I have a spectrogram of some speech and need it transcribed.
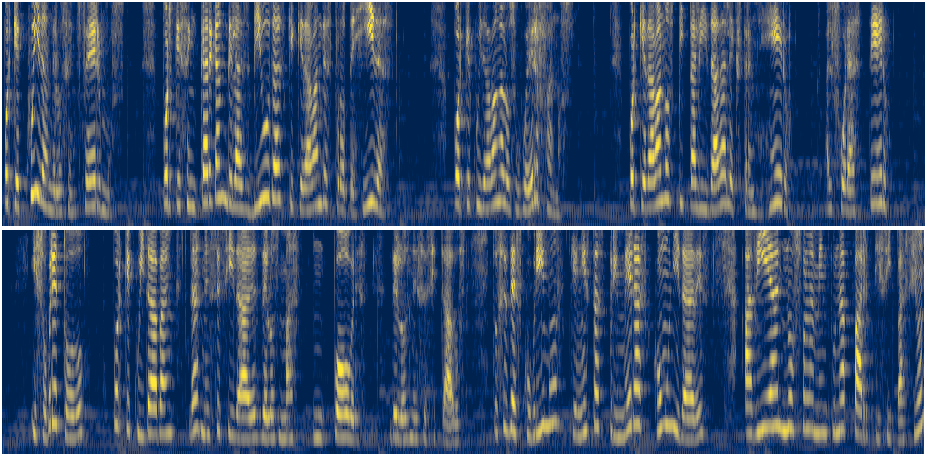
porque cuidan de los enfermos, porque se encargan de las viudas que quedaban desprotegidas, porque cuidaban a los huérfanos, porque daban hospitalidad al extranjero, al forastero y sobre todo porque cuidaban las necesidades de los más pobres, de los necesitados. Entonces descubrimos que en estas primeras comunidades había no solamente una participación,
